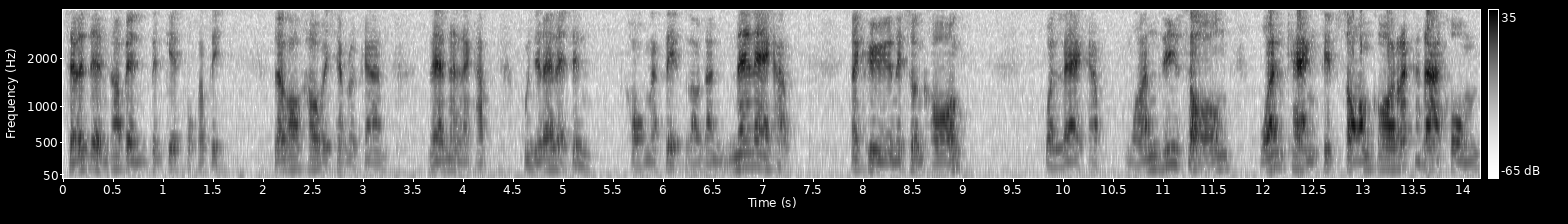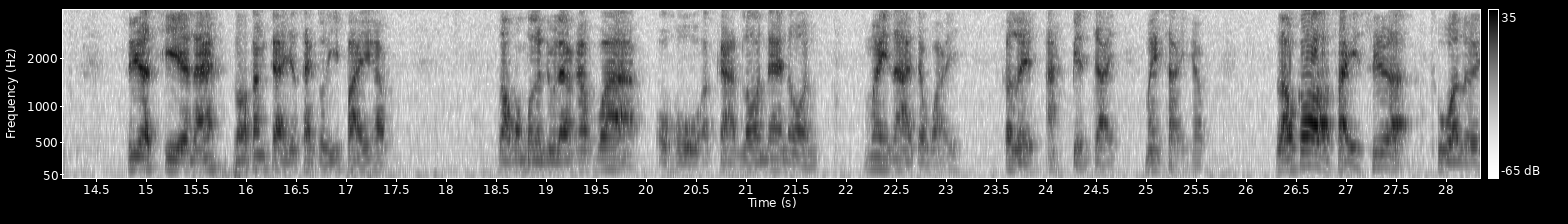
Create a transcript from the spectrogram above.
เสร็จแล้วเดินเข้าเป็นเป็นเกสปกติ แล้วก็เข้าไปใช้บริการ และนั่นแหละครับ คุณจะได้ลายเซ็นของนักเตะเหล่านั้นแน่ ๆครับ นั่นคือในส่วนของวันแรกครับ วันที่สองวันแข่ง 12 กรกฎาคม เสื้อเชียร์นะ เราตั้งใจจะใส่ตัวนี้ไปครับ เราประเมินดูแล้วครับว่า โอ้โห อากาศร้อนแน่นอน ไม่น่าจะไหว ก็เลยอะเปลี่ยนใจไม่ใส่ครับ เราก็ใส่เสื้อทัวร์เลย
